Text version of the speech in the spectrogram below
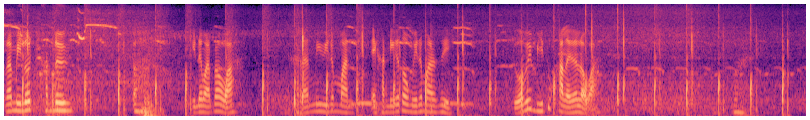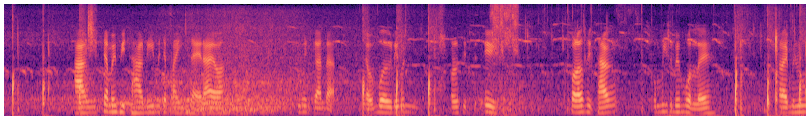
แล้วมีรถคันหนึ่งเอ้อมีน้ำมันเปล่าวะคันนั้นไม่มีน้ำมันไอ้คันนี้ก็ต้องมีน้ำมันสิหรือว่าไม่มีทุกคันเลยแล้วเหรอวะ ทางจะไม่ผิดทางนี้มันจะไปที่ไหนได้วะรู้เหมือนกันอะแต่ว่าเบอร์นี้มันปรสิตเอ้ยปรสิตทั้งก็มีไปหมดเลย อะไรไม่รู้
